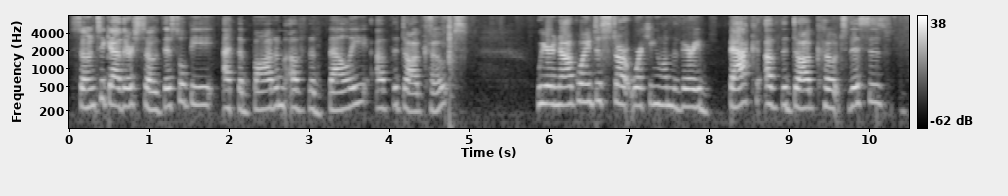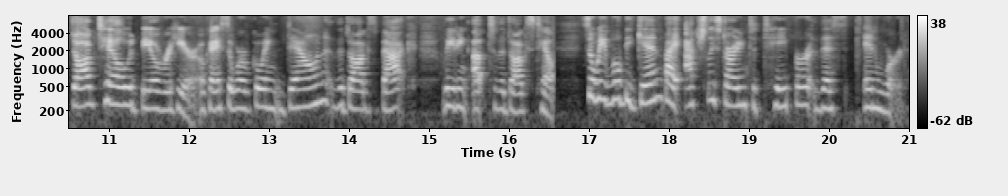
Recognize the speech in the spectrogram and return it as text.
sewn together so this will be at the bottom of the belly of the dog coat. We are now going to start working on the very back of the dog coat. This is dog tail would be over here. Okay, so we're going down the dog's back leading up to the dog's tail. So we will begin by actually starting to taper this inward.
